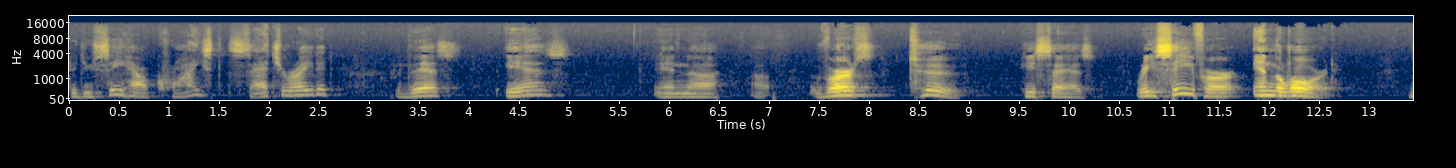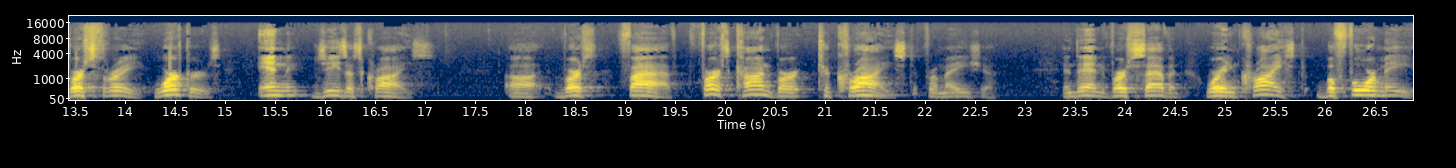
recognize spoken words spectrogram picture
Did you see how Christ saturated this is? In uh, uh, verse 2, he says, Receive her in the Lord. Verse 3, workers in Jesus Christ. Uh, verse 5, first convert to Christ from Asia. And then verse 7, were in Christ before me.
